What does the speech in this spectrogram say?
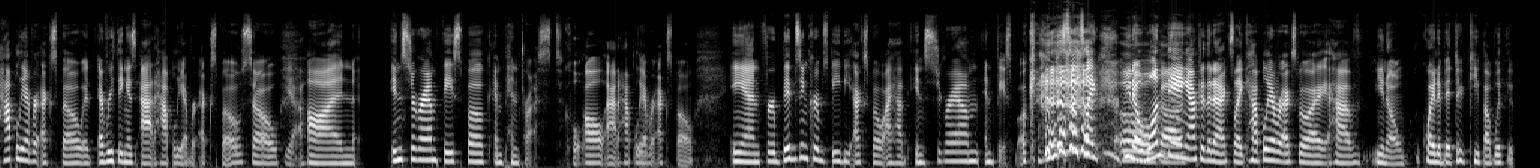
Happily Ever Expo, it, everything is at Happily Ever Expo. So Yeah. on Instagram, Facebook, and Pinterest. Cool. All at Happily Ever Expo. And for Bibs and Cribs Baby Expo, I have Instagram and Facebook. so it's like, you know, Oh, one God. thing after the next. Like Happily Ever Expo, I have, you know, quite a bit to keep up with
